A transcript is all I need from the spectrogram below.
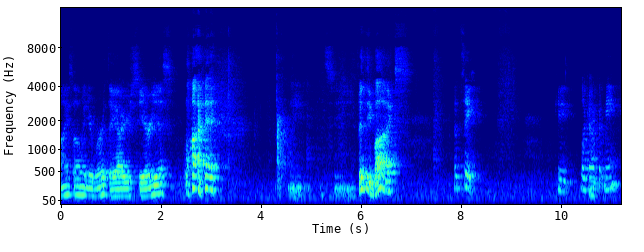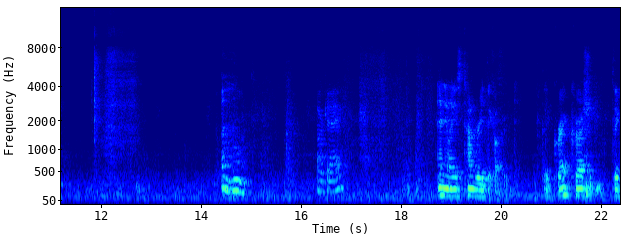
Why celebrate your birthday? Are you serious? What? Wait, let's see. 50 bucks? Let's see. Can you look up at me? Uh-huh. Okay. Anyways, time to read the card. The correct question, the,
